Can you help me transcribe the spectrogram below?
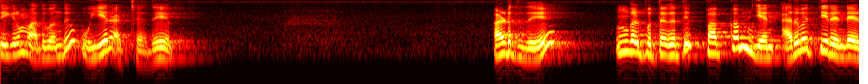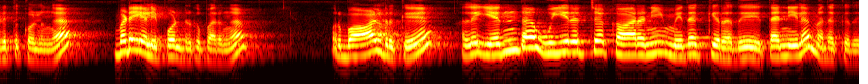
செய்கிறோம். அது வந்து உயிர் அற்றது. அடுத்தது உங்கள் புத்தகத்தில் பக்கம் எண் அறுபத்தி ரெண்டை எடுத்துக்கொள்ளுங்க விடையளிப்போன் இருக்குது பாருங்கள் ஒரு பால் இருக்குது அதில் எந்த உயிரற்ற காரணி மிதக்கிறது? தண்ணியில் மிதக்குது.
